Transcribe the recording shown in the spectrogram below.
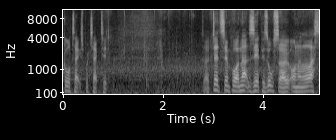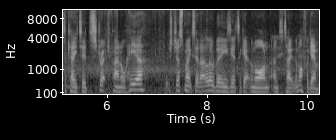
Gore-Tex protected. So dead simple, and that zip is also on an elasticated stretch panel here, which just makes it a little bit easier to get them on and to take them off again.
